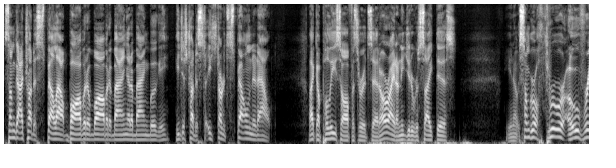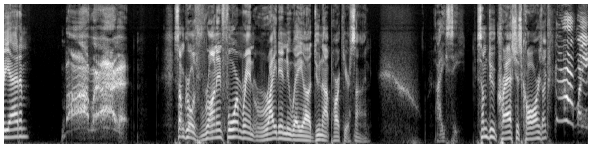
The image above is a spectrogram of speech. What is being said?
Some guy tried to spell out bob a bob a bang a bang boogie. He just tried to he started spelling it out like a police officer had said, All right, I need you to recite this. You know, some girl threw her ovary at him. Bob, where are you? Some girl was running for him, ran right into a uh, do not park here sign. Icy. Some dude crashed his car. He's like, will you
